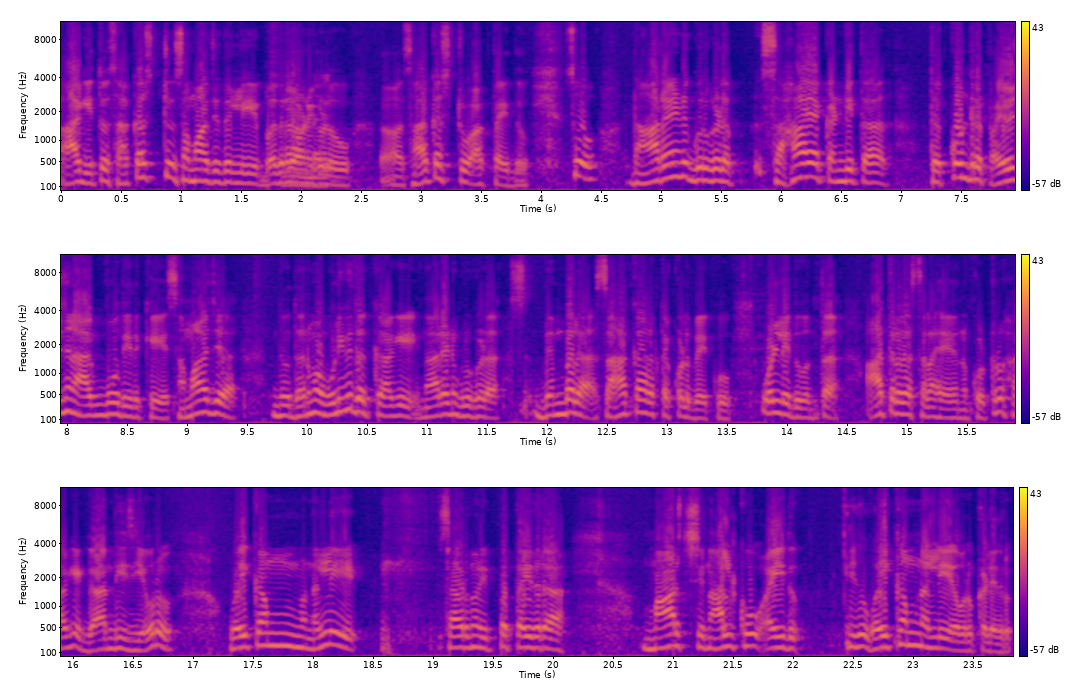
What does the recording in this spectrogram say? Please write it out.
ಆಗಿತ್ತು. ಸಾಕಷ್ಟು ಸಮಾಜದಲ್ಲಿ ಬದಲಾವಣೆಗಳು ಸಾಕಷ್ಟು ಆಗ್ತಾ ಇದ್ದವು. ಸೊ ನಾರಾಯಣ ಗುರುಗಳ ಸಹಾಯ ಖಂಡಿತ ತೆಕ್ಕೊಂಡ್ರೆ ಪ್ರಯೋಜನ ಆಗ್ಬೋದು. ಇದಕ್ಕೆ ಸಮಾಜ ಧರ್ಮ ಉಳಿಯುವುದಕ್ಕಾಗಿ ನಾರಾಯಣ ಗುರುಗಳ ಬೆಂಬಲ ಸಹಕಾರ ತಗೊಳ್ಬೇಕು ಒಳ್ಳೆಯದು ಅಂತ ಆ ಥರದ ಸಲಹೆಯನ್ನು ಕೊಟ್ಟರು. ಹಾಗೆ ಗಾಂಧೀಜಿಯವರು ವೈಕಂನಲ್ಲಿ ಸಾವಿರದ ಒಂಬೈನೂರ ಇಪ್ಪತ್ತೈದರ ಮಾರ್ಚ್ ನಾಲ್ಕು ಐದು ಇದು ವೈಕಂನಲ್ಲಿ ಅವರು ಕಳೆದರು.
